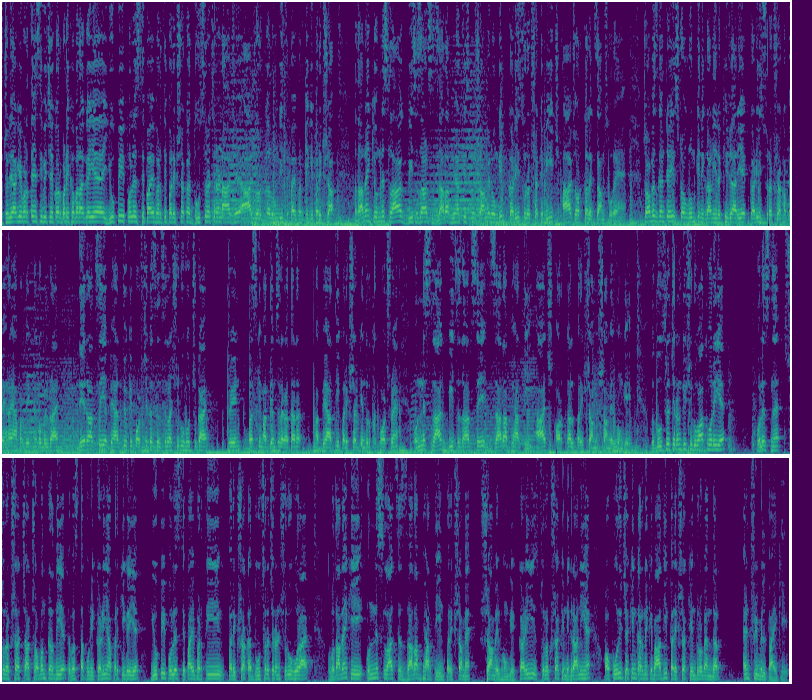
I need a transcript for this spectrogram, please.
तो चलिए आगे बढ़ते हैं। इसी बीच एक और बड़ी खबर आ गई है। यूपी पुलिस सिपाही भर्ती परीक्षा का दूसरा चरण आज है। आज और कल होंगी सिपाही भर्ती की परीक्षा। बता दें कि 19 लाख बीस हज़ार से ज़्यादा अभ्यर्थी इसमें शामिल होंगे। कड़ी सुरक्षा के बीच आज और कल एग्ज़ाम्स हो रहे हैं। 24 घंटे ही स्ट्रांग रूम की निगरानी रखी जा रही है। कड़ी सुरक्षा का पहरा यहाँ पर देखने को मिल रहा है। देर रात से ही अभ्यर्थियों के पहुँचने का सिलसिला शुरू हो चुका है। ट्रेन बस के माध्यम से लगातार अभ्यर्थी परीक्षा केंद्रों तक पहुँच रहे हैं। उन्नीस लाख बीस हज़ार से ज़्यादा अभ्यर्थी आज और कल परीक्षा में शामिल होंगे। तो दूसरे चरण की शुरुआत हो रही है। पुलिस ने सुरक्षा चाक चौबंद कर दी है। व्यवस्था पूरी कड़ी यहाँ पर की गई है। यूपी पुलिस सिपाही भर्ती परीक्षा का दूसरा चरण शुरू हो रहा है। तो बता दें कि 19 लाख से ज़्यादा अभ्यर्थी इन परीक्षा में शामिल होंगे। कड़ी सुरक्षा की निगरानी है और पूरी चेकिंग करने के बाद ही परीक्षा केंद्रों में अंदर एंट्री मिल पाएगी।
